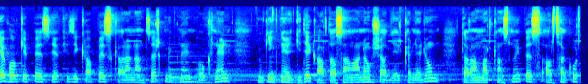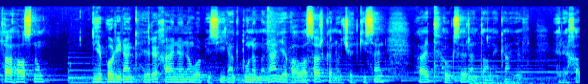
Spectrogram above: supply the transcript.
եւ հոգեպես եւ ֆիզիկապես կարանան ձեռք մեկնեն, օգնեն։ Դուք ինքներդ գիտեք, արտասահմանում շատ երկրներում տղամարդկանց նույնպես արցակուրդ է հասնում, երբ որ իրանք երեխային անում, որպեսզի իրանք տունը մնան եւ հավասար կնոջ հետ կիսեն այդ հոգսերը ընտանեկան եւ երեխա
